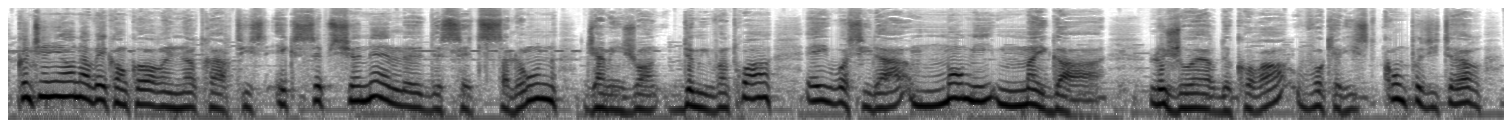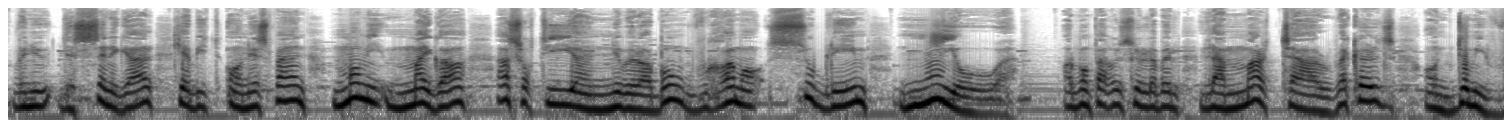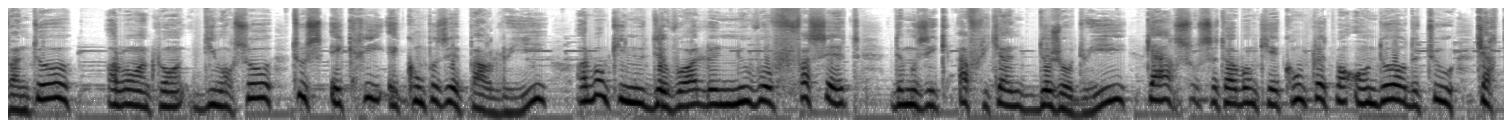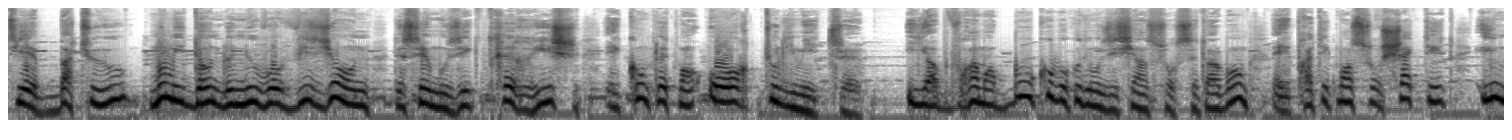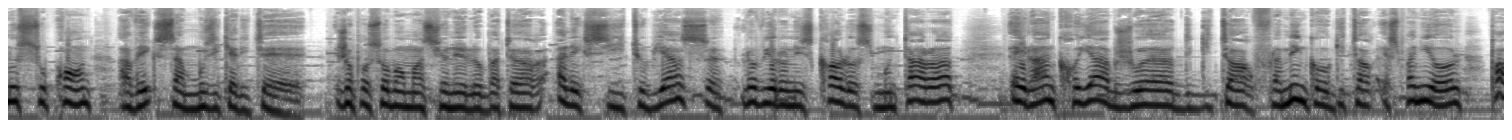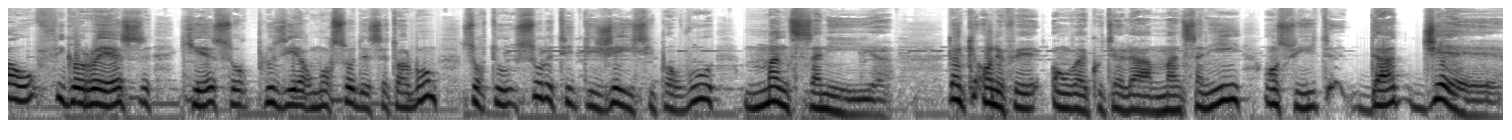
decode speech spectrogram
Continuons avec encore un autre artiste exceptionnel de cette salon, Jamming Juin 2023, et voici là Mommy Maiga, le joueur de kora, vocaliste, compositeur venu de Sénégal qui habite en Espagne. Mommy Maiga a sorti un nouvel album vraiment sublime, Nio album paru sur le label La Marta Records en 2022, album incluant 10 morceaux, tous écrits et composés par lui, album qui nous dévoile le nouveau facette de musique africaine d'aujourd'hui, car sur cet album qui est complètement en dehors de tout quartier battu, Momi donne le nouveau vision de ces musiques très riches et complètement hors tout limite. Il y a vraiment beaucoup, beaucoup de musiciens sur cet album et pratiquement sur chaque titre, il nous surprend avec sa musicalité. Je peux seulement mentionner le batteur Alexis Tobias, le violoniste Carlos Montara et l'incroyable joueur de guitare flamenco, guitare espagnole, Pau Figueres, qui est sur plusieurs morceaux de cet album, surtout sur le titre que j'ai ici pour vous, Mansani. Donc, en effet, on va écouter la Mansani, ensuite Dad J.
